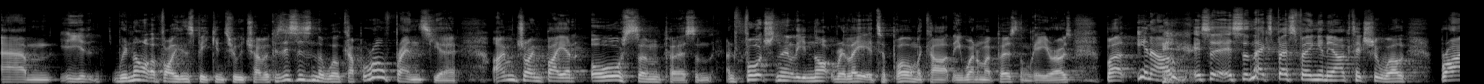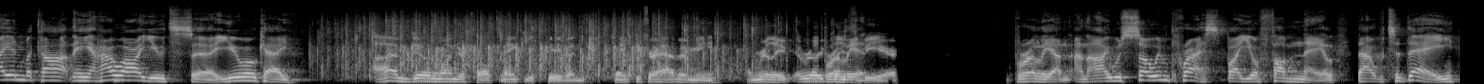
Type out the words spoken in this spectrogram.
um, we're not avoiding speaking to each other because this isn't the World Cup. We're all friends here. I'm joined by an awesome person, unfortunately not related to Paul McCartney, one of my personal heroes. But you know, it's a, it's the next best thing in the architecture world. Brian McCartney, how are you, sir? Are you okay? I'm doing wonderful. Thank you, Stephen. Thank you for having me. I'm really, really Brilliant. pleased to be here. Brilliant. And I was so impressed by your thumbnail that today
